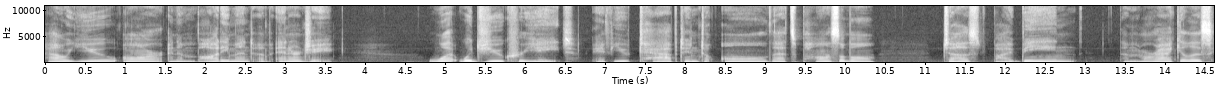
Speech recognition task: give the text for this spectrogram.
how you are an embodiment of energy. What would you create if you tapped into all that's possible just by being the miraculous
